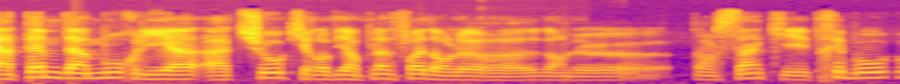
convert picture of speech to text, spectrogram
un, thème d'amour lié à, Cho qui revient plein de fois dans le, dans le, dans le 5 qui est très beau.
